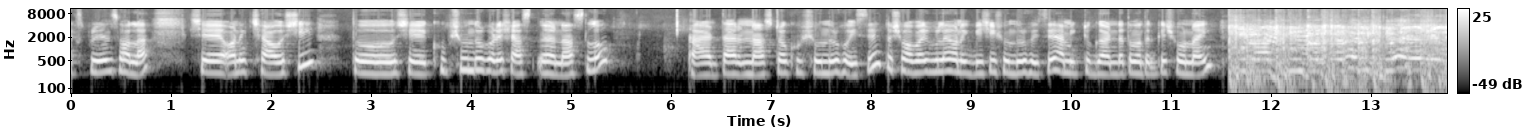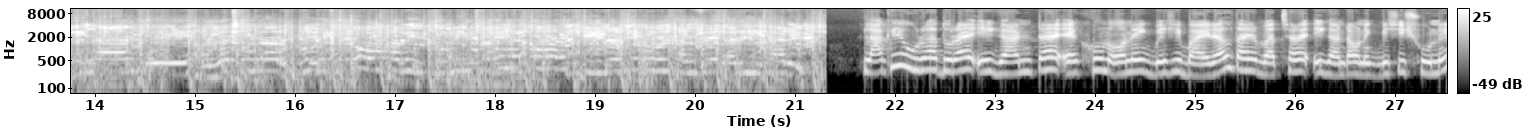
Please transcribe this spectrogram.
এক্সপিরিয়েন্স হলা সে অনেক সাহসী, তো সে খুব সুন্দর করে নাচলো। আর তার নাচটাও খুব সুন্দর হয়েছে তো সবাই বলে অনেক বেশি সুন্দর হয়েছে আমি একটু গানটা তোমাদেরকে শোনাই। লাগে উড়া দোড়ায় এই গানটা এখন অনেক বেশি ভাইরাল, তাই বাচ্চারা এই গানটা অনেক বেশি শুনে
